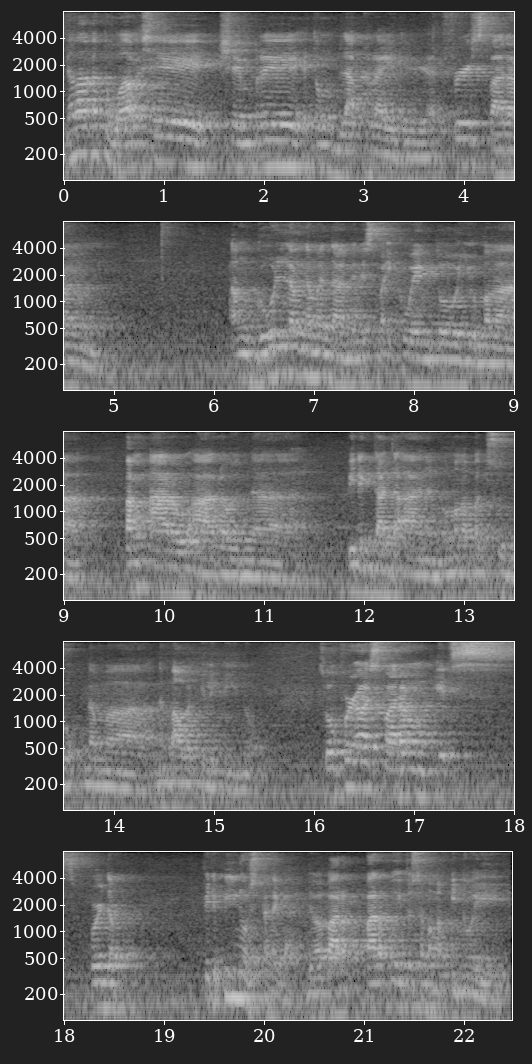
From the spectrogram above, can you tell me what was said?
Nakakatuwa kasi syempre itong Black Rider at first parang ang goal lang naman namin is maikwento yung mga pang-araw-araw na pinagdadaanan o mga pagsubok ng, mga, ng bawat Pilipino. So for us, parang it's for the Filipinos talaga, di ba? Para, para po ito sa mga Pinoy.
